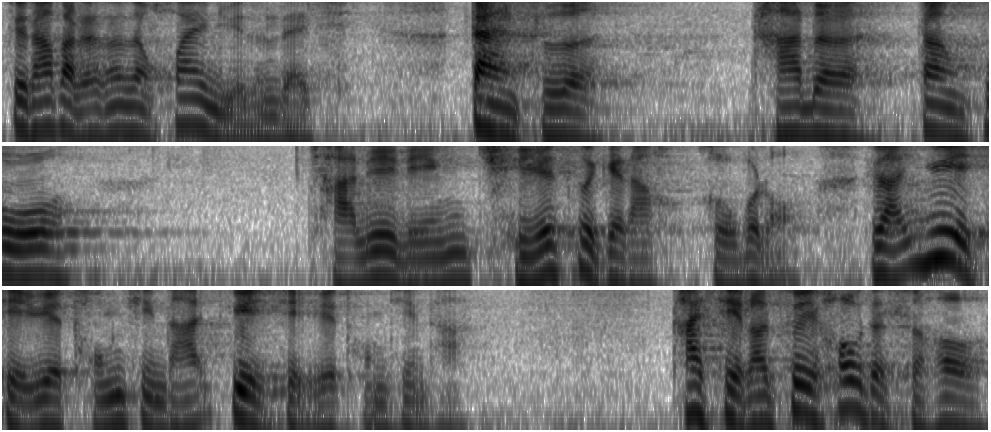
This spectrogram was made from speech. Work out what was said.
所以她把她当成坏女人在写。但是，她的丈夫卡列宁确实跟她合不拢，所以她越写越同情他，越写越同情他。他写到最后的时候，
